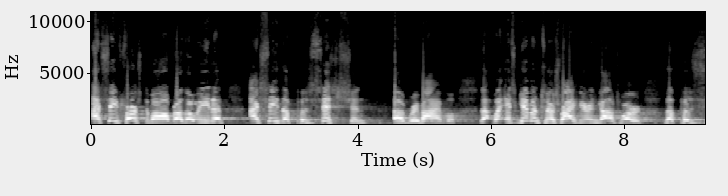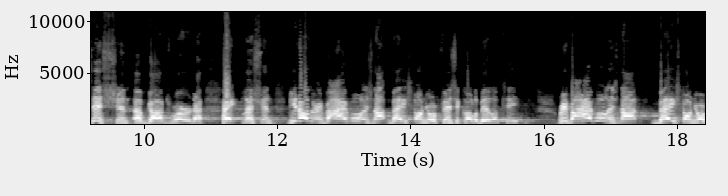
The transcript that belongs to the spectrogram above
I see, first of all, Brother Oida, I see the position of revival. It's given to us right here in God's Word, the position of God's Word. Uh, hey, listen, do you know the revival is not based on your physical ability? Revival is not based on your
